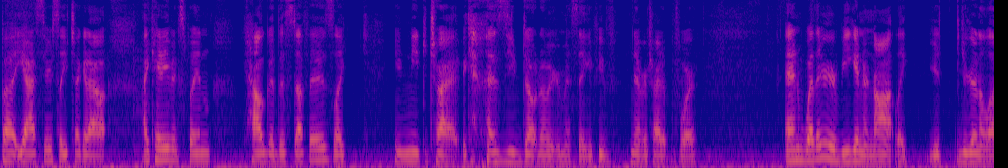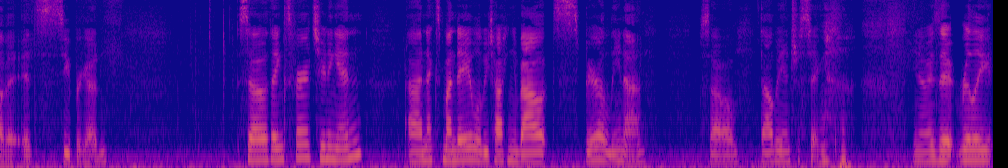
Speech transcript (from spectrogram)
But yeah, seriously, check it out. I can't even explain how good this stuff is. Like you need to try it because you don't know what you're missing if you've never tried it before. And whether you're vegan or not, like you you're to love it. It's super good. So, thanks for tuning in. Uh, next Monday we'll be talking about spirulina. So, that'll be interesting. you know, is it really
